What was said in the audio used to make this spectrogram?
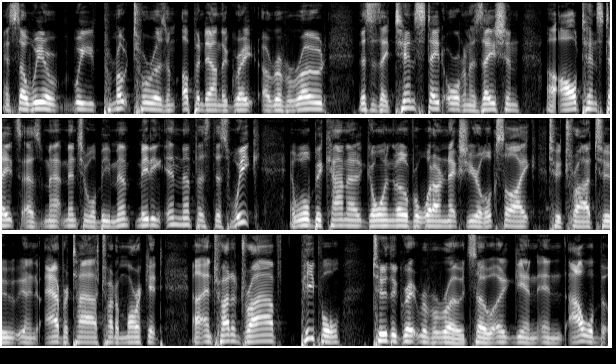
And so we are we promote tourism up and down the Great uh, River Road. This is a 10 state organization. Uh, all 10 states, as Matt mentioned, will be mem- meeting in Memphis this week, and we'll be kind of going over what our next year looks like to try to you know, advertise, try to market, uh, and try to drive people to the Great River Road. So again, and I will be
